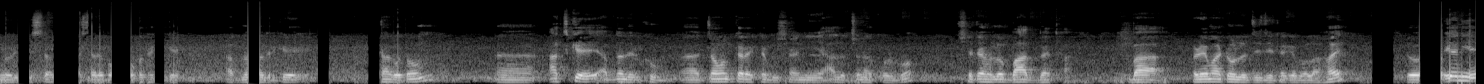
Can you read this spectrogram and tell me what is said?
পক্ষ থেকে আপনাদেরকে স্বাগতম। আজকে আপনাদের খুব চমৎকার একটা বিষয় নিয়ে আলোচনা করব। সেটা হলো বাত ব্যথা বা রেমাটোলজি যেটাকে বলা হয়। তো এটা নিয়ে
